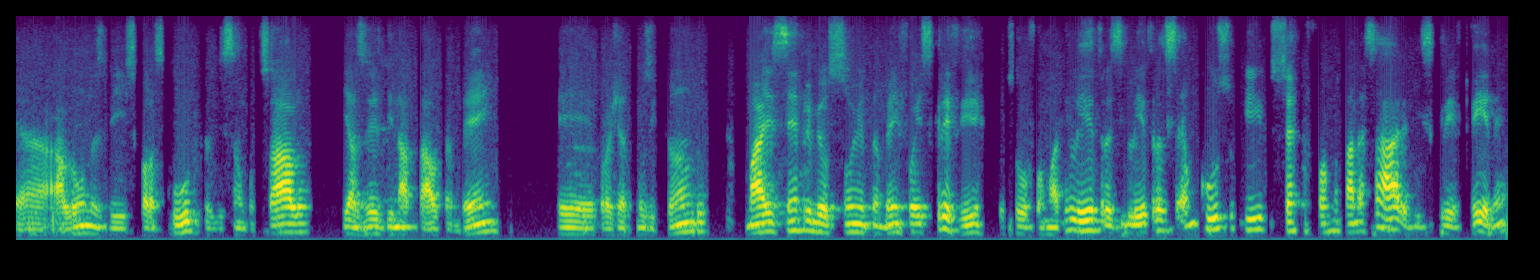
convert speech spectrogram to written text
a, a, alunos de escolas públicas de São Gonçalo e às vezes de Natal também, é, projeto musicando, mas sempre meu sonho também foi escrever. Eu sou formado em letras e letras é um curso que de certa forma está nessa área de escrever, né?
